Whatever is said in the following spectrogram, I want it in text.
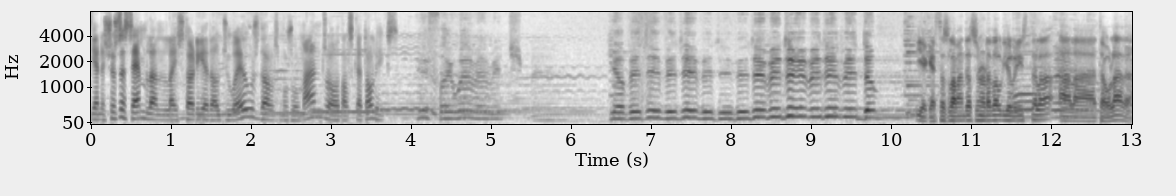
I en això s'assemblen la història dels jueus, dels musulmans o dels catòlics. If I were a rich. I aquesta és la banda sonora del violinista a la, a la taulada.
